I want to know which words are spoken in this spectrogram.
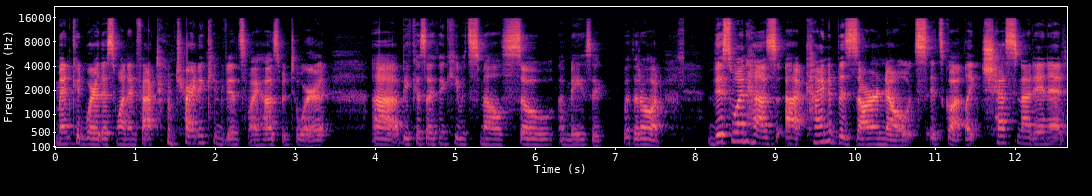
Men could wear this one. In fact, I'm trying to convince my husband to wear it uh, because I think he would smell so amazing with it on. This one has uh, kind of bizarre notes. It's got like chestnut in it.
